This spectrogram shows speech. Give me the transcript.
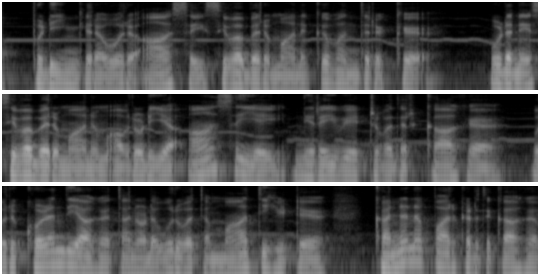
அப்படிங்கிற ஒரு ஆசை சிவபெருமானுக்கு வந்திருக்கு. உடனே சிவபெருமானும் அவருடைய ஆசையை நிறைவேற்றுவதற்காக ஒரு குழந்தையாக தன்னோட உருவத்தை மாற்றிக்கிட்டு கண்ணனை பார்க்கறதுக்காக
